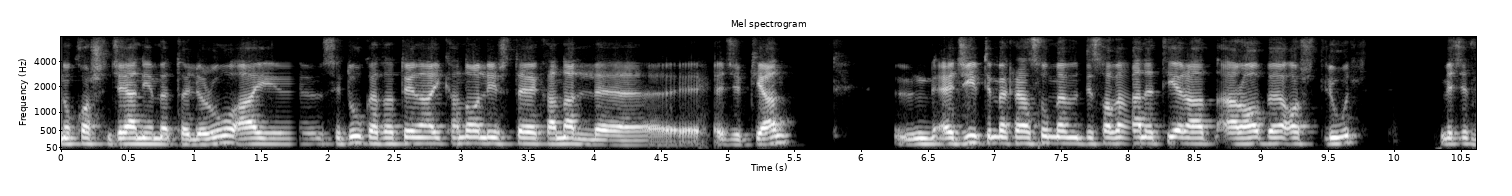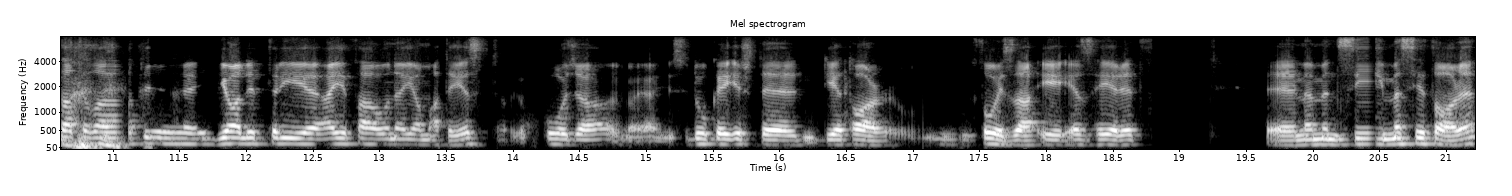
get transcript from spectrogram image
nuk është n'gjendje me toleru, ai si duket aty ai kanali ishte kanal egjiptian. Egjipti me krahasu me disa vende të tjera arabe është lule, Megjithatë edhe aty djalit të ri ai tha unë jam ateist, hoxha si duket ishte dietar thonjëza i Ezherit me mendësi mesjetare.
